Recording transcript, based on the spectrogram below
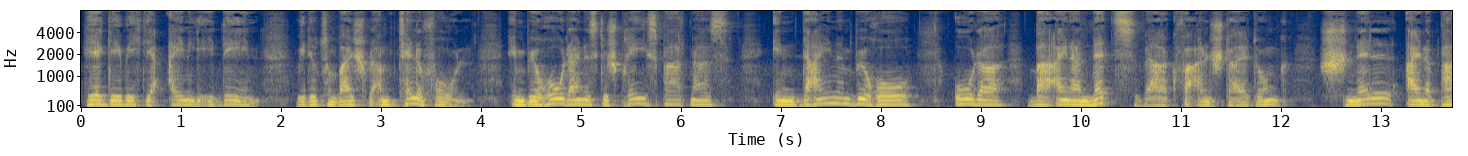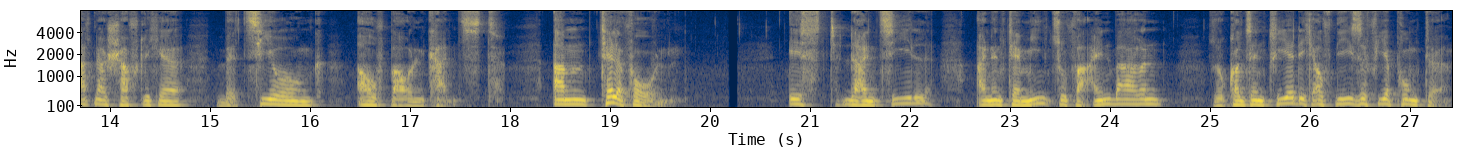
Hier gebe ich dir einige Ideen, wie du zum Beispiel am Telefon, im Büro deines Gesprächspartners, in deinem Büro oder bei einer Netzwerkveranstaltung schnell eine partnerschaftliche Beziehung aufbauen kannst. Am Telefon ist dein Ziel, einen Termin zu vereinbaren, so konzentriere dich auf diese vier Punkte.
